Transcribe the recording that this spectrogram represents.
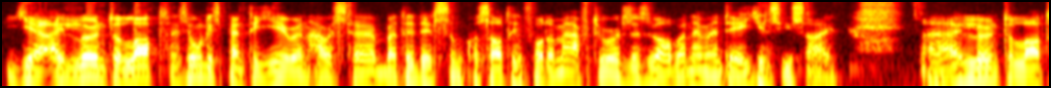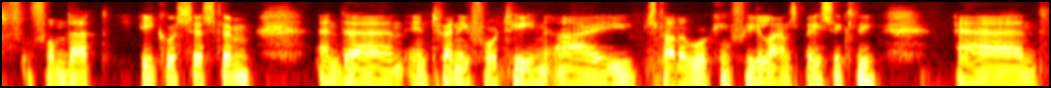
yeah, I learned a lot. I only spent a year in house there, but I did some consulting for them afterwards as well when I went agency side. Uh, I learned a lot f- from that ecosystem. And then in 2014, I started working freelance basically. And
